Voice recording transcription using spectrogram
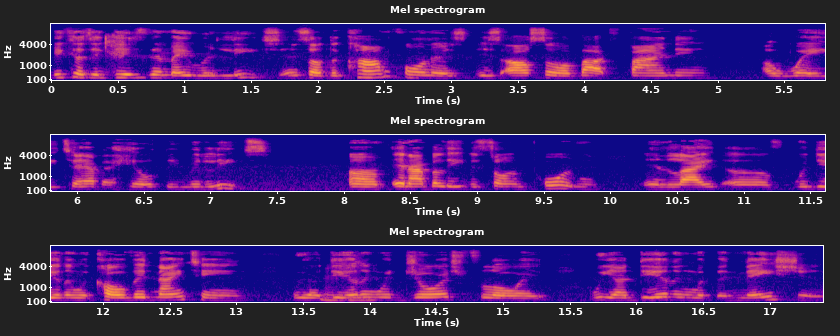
because it gives them a release and so the calm corner is, is also about finding a way to have a healthy release um, and i believe it's so important in light of we're dealing with COVID 19, we are mm-hmm. dealing with George Floyd, we are dealing with the nation.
